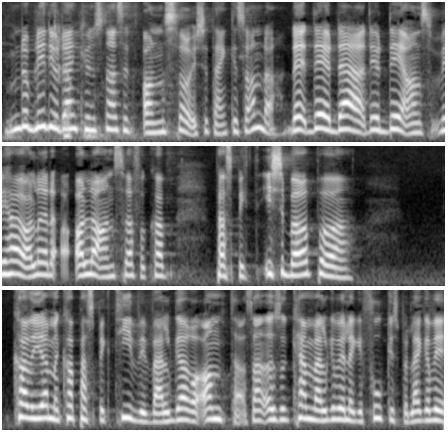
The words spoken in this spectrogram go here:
Men då blir det ju den kunstneren sitt ansvar å ikke tenke sånn, da. Det, det, er der, det er det ansvar. Vi har jo allerede alle ansvar for hva perspektiv Ikke bare på hva vi gjør, men hva perspektiv vi velger å anta. Altså, hvem velger vi å legge fokus på? Vi,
